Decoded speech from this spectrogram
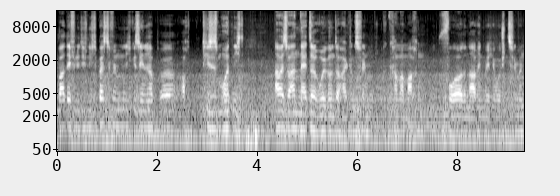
war definitiv nicht der beste Film, den ich gesehen habe. Äh, auch dieses Monat nicht. Aber es war ein netter, ruhiger Unterhaltungsfilm. Kann man machen, vor oder nach irgendwelchen Oceans-Filmen.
